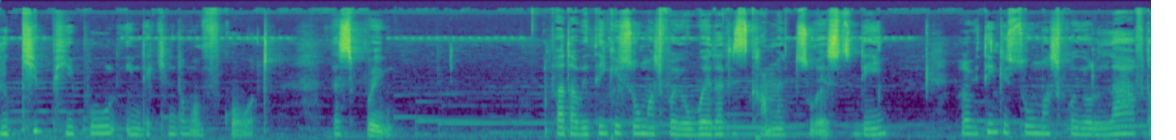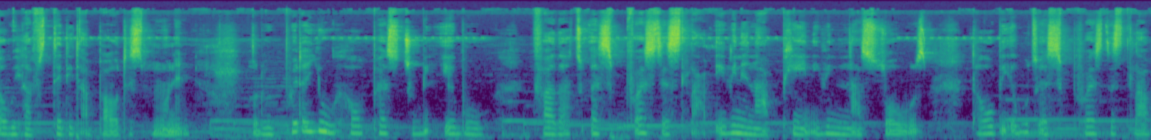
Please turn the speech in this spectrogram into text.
you keep people in the kingdom of God. Let's pray. Father, we thank you so much for your word that is coming to us today. Father, we thank you so much for your love that we have studied about this morning. Lord, we pray that you help us to be able Father, to express this love, even in our pain, even in our sorrows, that we'll be able to express this love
